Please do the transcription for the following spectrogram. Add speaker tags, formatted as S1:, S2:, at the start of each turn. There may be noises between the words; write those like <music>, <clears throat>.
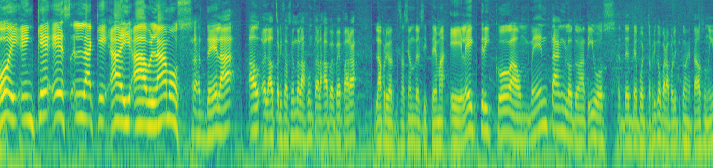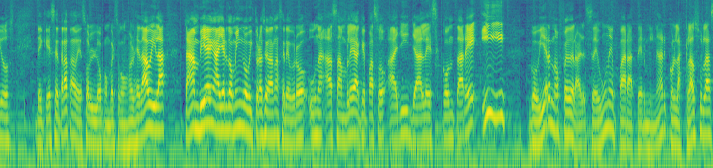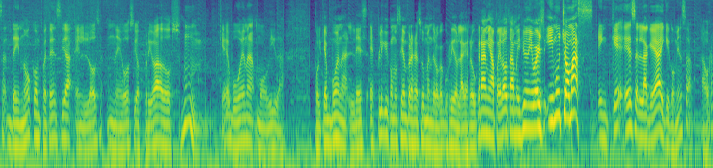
S1: Hoy en qué es la que hay hablamos de la, la autorización de la Junta de las APP para la privatización del sistema eléctrico, aumentan los donativos desde Puerto Rico para políticos en Estados Unidos. ¿De qué se trata? De eso lo converso con Jorge Dávila. También ayer domingo Victoria Ciudadana celebró una asamblea que pasó allí, ya les contaré. Y gobierno federal se une para terminar con las cláusulas de no competencia en los negocios privados. Hmm, qué buena movida. Porque es buena, les explico como siempre resumen de lo que ha ocurrido en la guerra de Ucrania, pelota, Miss Universe y mucho más en qué es la que hay que comienza ahora.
